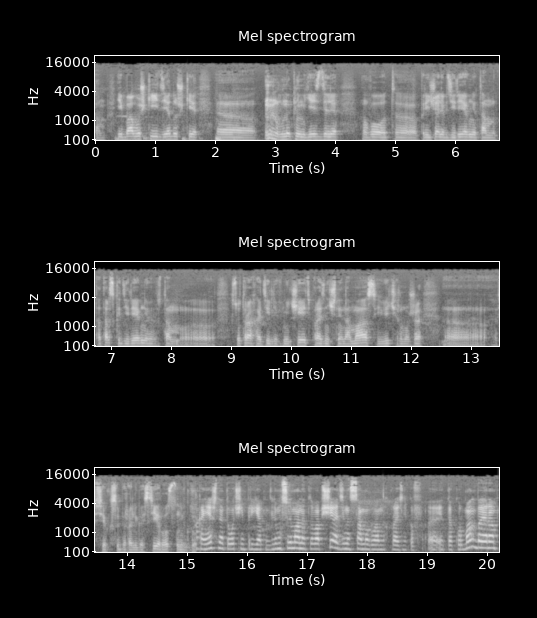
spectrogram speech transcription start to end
там, и бабушки, и дедушки, э, мы к ним ездили, вот, э, приезжали в деревню, там, татарской деревню, там, э, с утра ходили в мечеть, праздничный намаз, и вечером уже э, всех собирали гостей, родственников. Конечно, это очень приятно. Для мусульман это вообще один из самых главных праздников. Это Курбан Байрам,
